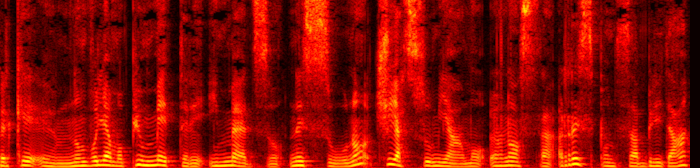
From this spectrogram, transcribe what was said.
perché eh, non vogliamo più mettere in mezzo nessuno, ci assumiamo la nostra responsabilità,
